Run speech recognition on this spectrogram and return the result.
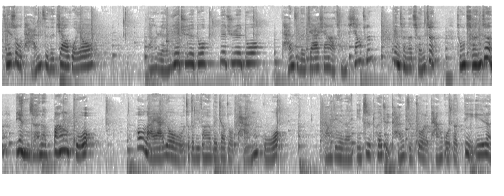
接受坛子的教诲哦。人越聚越多，越聚越多，坛子的家乡啊，从乡村变成了城镇，从城镇变成了邦国。后来啊，又这个地方又被叫做弹国。当地的人一致推举坛子做了弹国的第一任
